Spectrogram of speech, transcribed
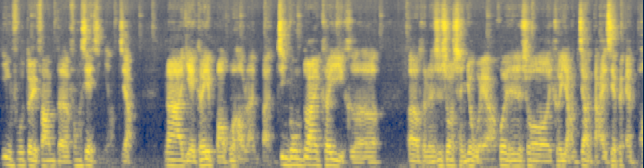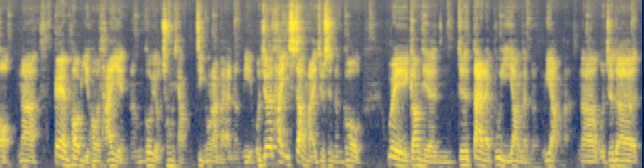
应付对方的锋线型洋将，那也可以保护好篮板。进攻端可以和。呃，可能是说陈佑维啊，或者是说和杨将打一些 pick and pop，那 pick and pop 以后他也能够有冲抢进攻篮板的能力。我觉得他一上来就是能够为钢铁人就是带来不一样的能量啊。那我觉得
